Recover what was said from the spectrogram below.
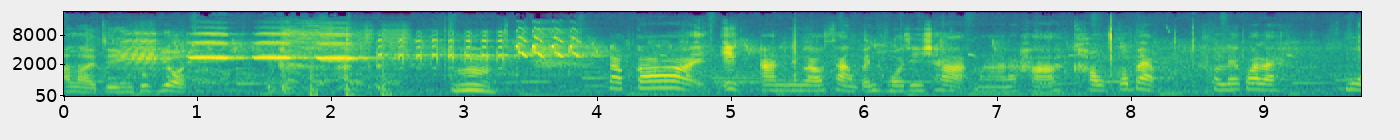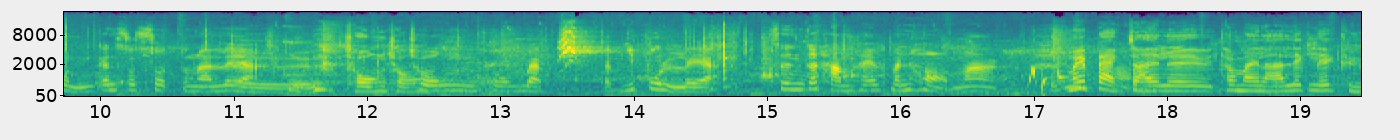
อร่อยจริงทุกหยด อืม แล้วก็อีกอันหนึงเราสั่งเป็นโฮจิชะมานะคะ เขาก็แบบเขาเรียกว่าอะไร หมุนกันสดๆตรงนั้นเลยอะเอหมุอนชงชงชงชงแบบแบบญี่ปุ่นเลยอะซึ่งก็ทำให้มันหอมมาก ไม่แปลกใจเลยทำไมร้านเล็ก ๆ ถึง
